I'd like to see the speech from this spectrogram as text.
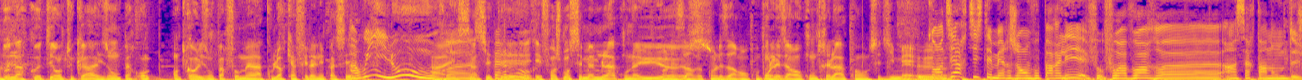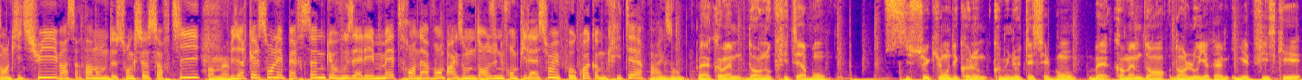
on- dont Narcoté, en tout cas, ils ont, per- en tout cas, ils ont performé à la couleur café l'année passée. Ah oui, lourd Ah, et ça, euh, Super c'était, lourd et franchement, c'est même là qu'on a eu, On les a, euh, qu'on les a rencontrés. on les a rencontrés là, quand on s'est dit, mais eux, Quand on dit artiste émergent, vous parlez, faut, faut avoir euh, un certain nombre de gens qui te suivent, un certain nombre de sons qui sont sortis. Quand Je veux dire, quelles sont les personnes que vous allez mettre en avant, par exemple, dans une compilation Il faut quoi comme critère, par exemple? Ben, quand même, dans nos critères, bon, ceux qui ont des com- communautés, c'est bon. Ben, quand même, dans, dans l'eau, il y a quand même Iep Fils qui est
